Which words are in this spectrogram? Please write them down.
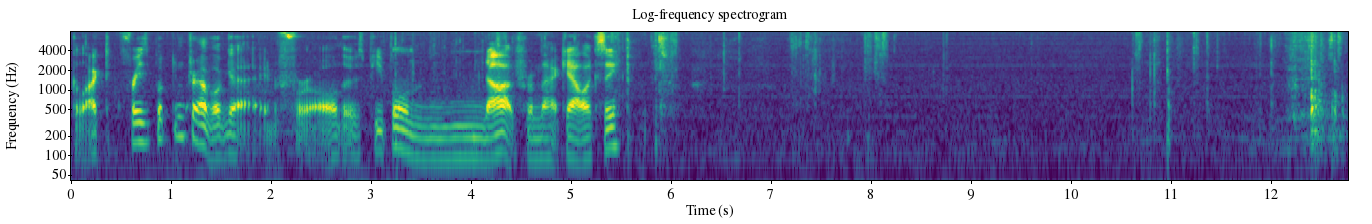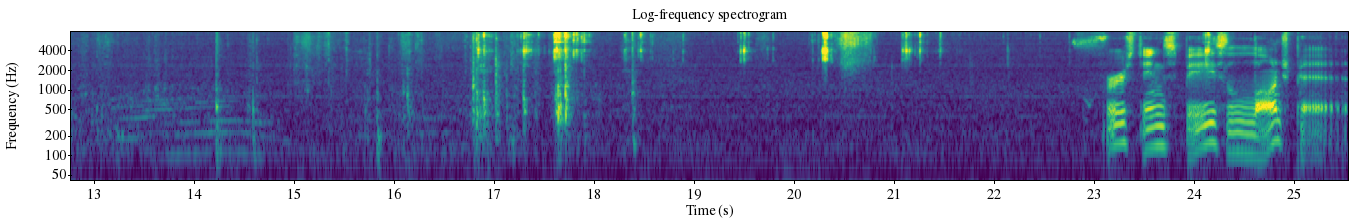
Galactic Phrasebook and Travel Guide for all those people not from that galaxy. First in space launch pad.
